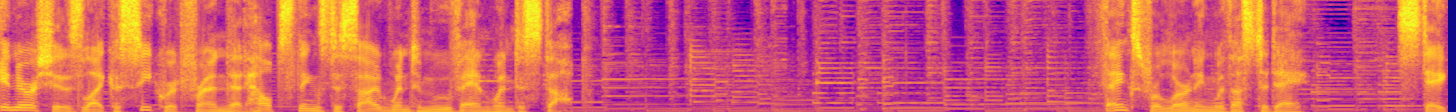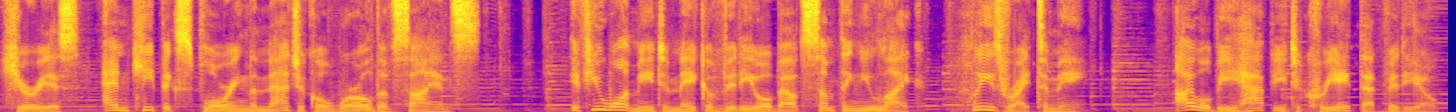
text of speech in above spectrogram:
Inertia is like a secret friend that helps things decide when to move and when to stop. Thanks for learning with us today. Stay curious and keep exploring the magical world of science. If you want me to make a video about something you like, please write to me. I will be happy to create that video.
